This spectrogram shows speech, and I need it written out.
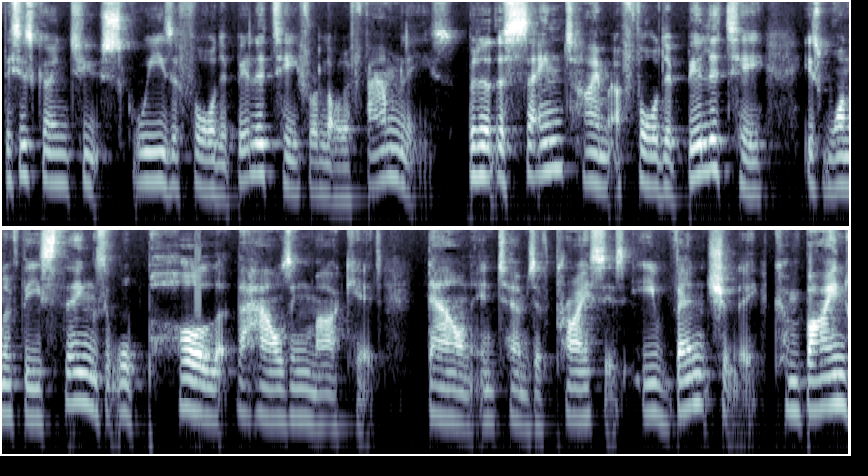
This is going to squeeze affordability for a lot of families. But at the same time, affordability is one of these things that will pull the housing market down in terms of prices eventually, combined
